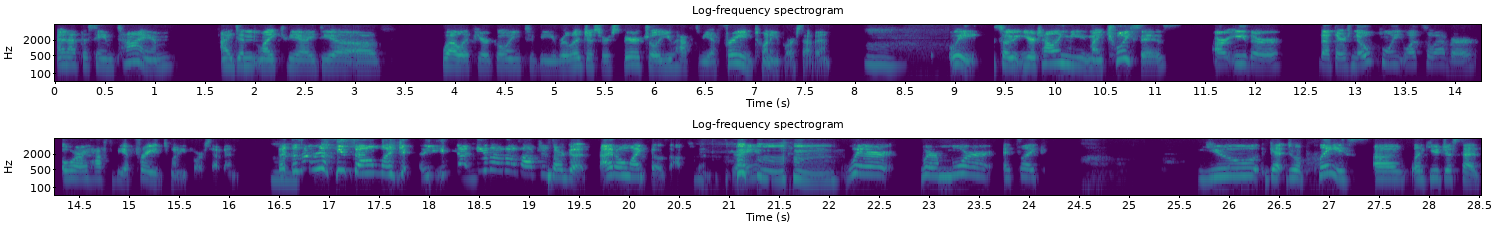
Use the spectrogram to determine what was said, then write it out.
And at the same time i didn't like the idea of well if you're going to be religious or spiritual you have to be afraid 24 7 mm. wait so you're telling me my choices are either that there's no point whatsoever or i have to be afraid 24 7 that mm-hmm. doesn't really sound like either of those options are good i don't like those options right where where more it's like you get to a place of like you just said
